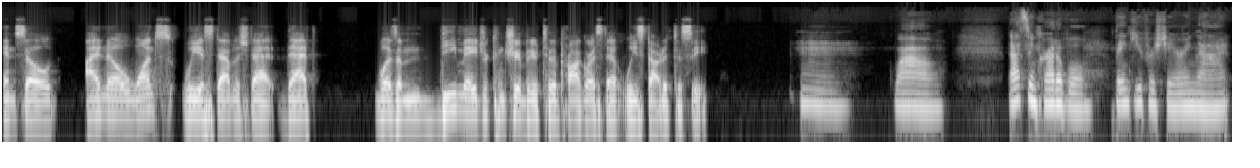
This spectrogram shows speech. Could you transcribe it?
and so i know once we established that that was a the major contributor to the progress that we started to see. Mm, wow. That's incredible. Thank you for sharing that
